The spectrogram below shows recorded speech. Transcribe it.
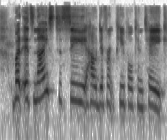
but it's nice to see how different people can take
